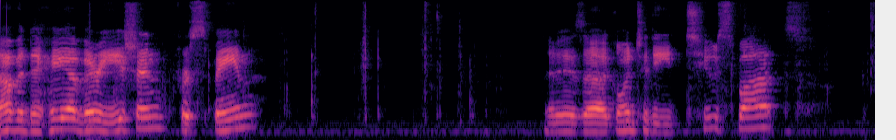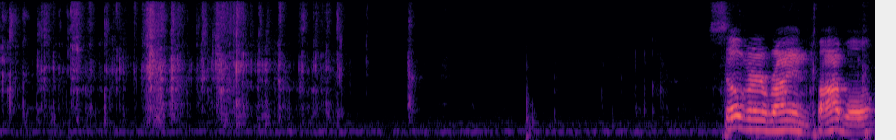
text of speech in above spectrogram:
David De Gea variation for Spain. That is uh, going to the two spots. Silver Ryan Babel.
